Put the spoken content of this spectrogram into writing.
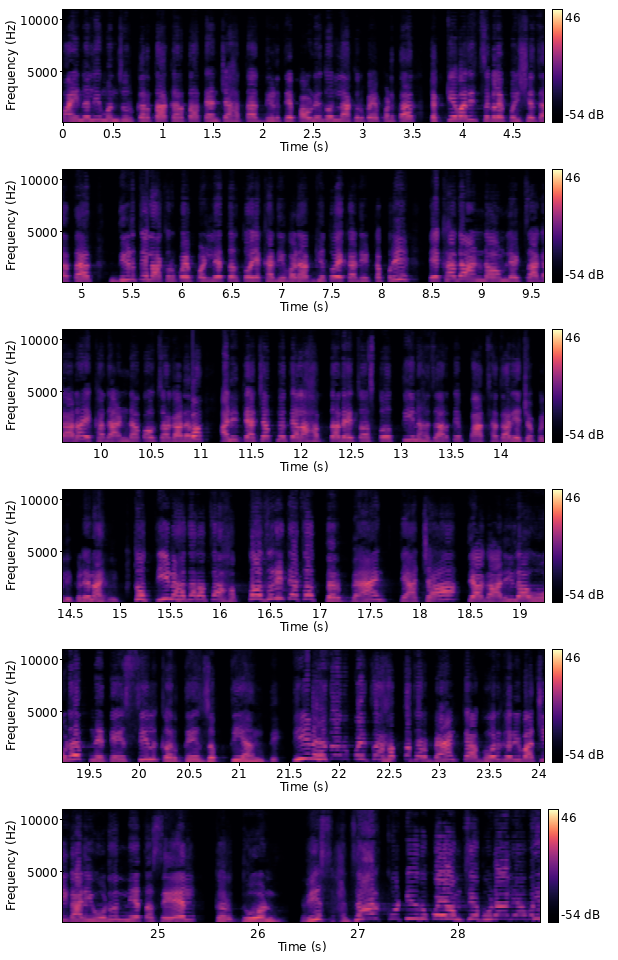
फायनली मंजूर करता करता त्यांच्या हातात दीड ते पावणे दोन लाख रुपये पडतात. टक्केवारीत सगळे पैसे जातात. दीड ते लाख रुपये पडले तर तो एखादी वडाप घेतो एखादी टपरी एखादा अंडा ऑमलेटचा गाडा एखादा अंडा पावचा गाडा आणि त्याच्यातनं त्याला हप्ता द्यायचा असतो तीन हजार ते पाच हजार याच्या पलीकडे नाही. तो तीन हजाराचा हप्ता जरी त्याचा तर बँक त्याच्या त्या गाडीला ओढत नेते सील करते जप्ती आणते. तीन हजार रुपयाचा हप्ता जर बँक त्या गोरगरिबाची गाडी ओढून नेत असेल तर दोन वीस हजार कोटी रुपये आमचे बुडाल्यावर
